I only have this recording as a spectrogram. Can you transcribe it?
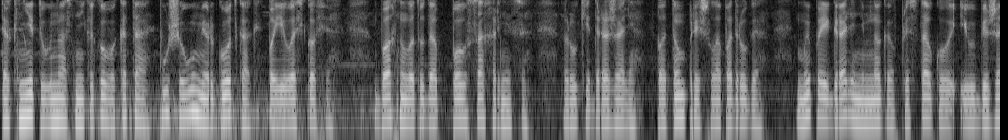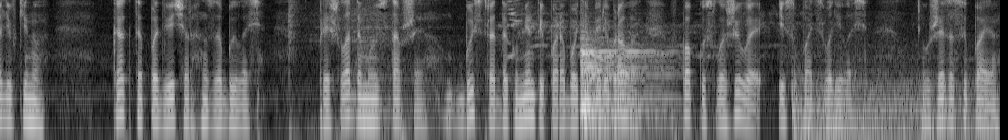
Так нету у нас никакого кота. Пуша умер год как. Поилась кофе. Бахнула туда пол сахарницы. Руки дрожали. Потом пришла подруга. Мы поиграли немного в приставку и убежали в кино. Как-то под вечер забылась. Пришла домой уставшая, быстро документы по работе перебрала, в папку сложила и спать свалилась. Уже засыпаю,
